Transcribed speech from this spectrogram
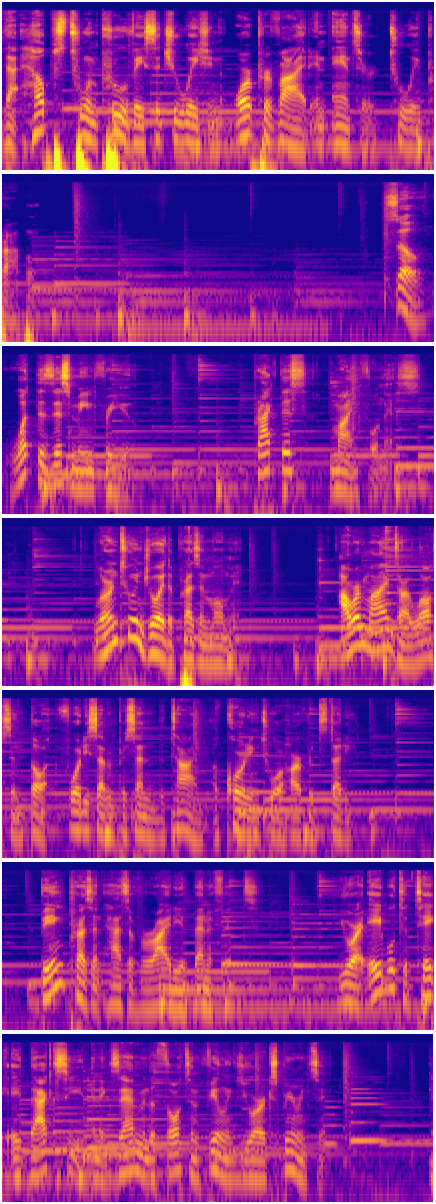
that helps to improve a situation or provide an answer to a problem. So, what does this mean for you? Practice mindfulness. Learn to enjoy the present moment. Our minds are lost in thought 47% of the time, according to a Harvard study. Being present has a variety of benefits. You are able to take a back seat and examine the thoughts and feelings you are experiencing.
